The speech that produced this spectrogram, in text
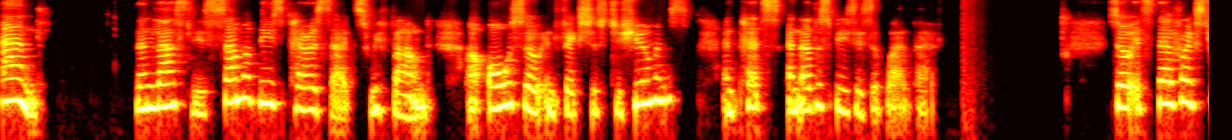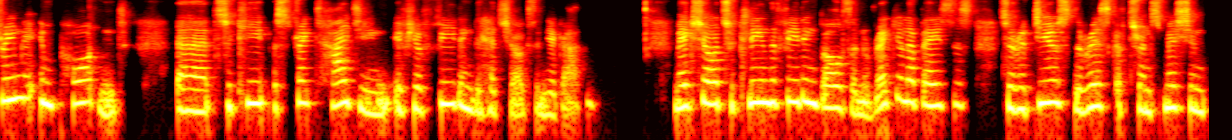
And then lastly, some of these parasites we found are also infectious to humans and pets and other species of wildlife. So it's therefore extremely important uh, to keep a strict hygiene if you're feeding the hedgehogs in your garden. Make sure to clean the feeding bowls on a regular basis to reduce the risk of transmission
